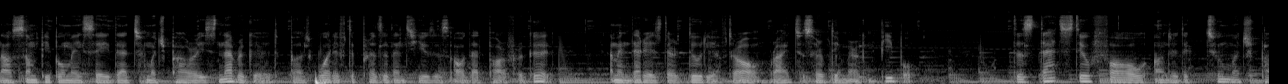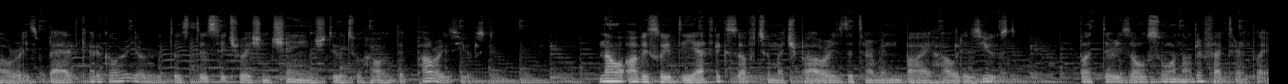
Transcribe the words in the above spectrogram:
Now, some people may say that too much power is never good, but what if the President uses all that power for good? I mean, that is their duty after all, right? To serve the American people. Does that still fall under the too much power is bad category, or does this situation change due to how the power is used? Now, obviously, the ethics of too much power is determined by how it is used, but there is also another factor in play.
